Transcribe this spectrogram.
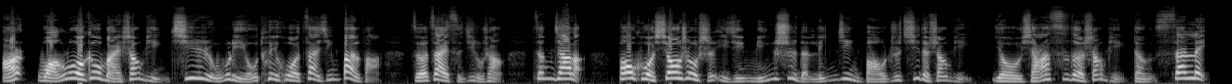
而网络购买商品七日无理由退货暂行办法，则在此基础上增加了包括销售时已经明示的临近保质期的商品、有瑕疵的商品等三类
